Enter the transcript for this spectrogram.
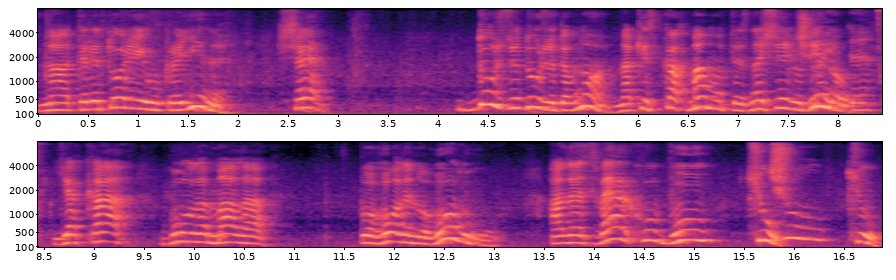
на території України ще дуже-дуже давно на кістках мамонти знайшли людину, Чуєте? яка була, мала поголену голову, але зверху був чуб. Чув. чуб.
